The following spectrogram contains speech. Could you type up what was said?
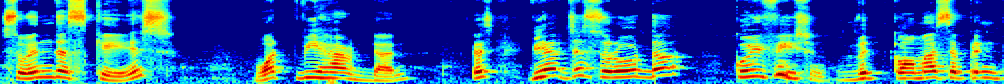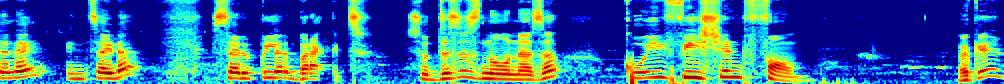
So in this case what we have done is we have just wrote the coefficient with comma separating inside a circular brackets so this is known as a coefficient form. Okay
